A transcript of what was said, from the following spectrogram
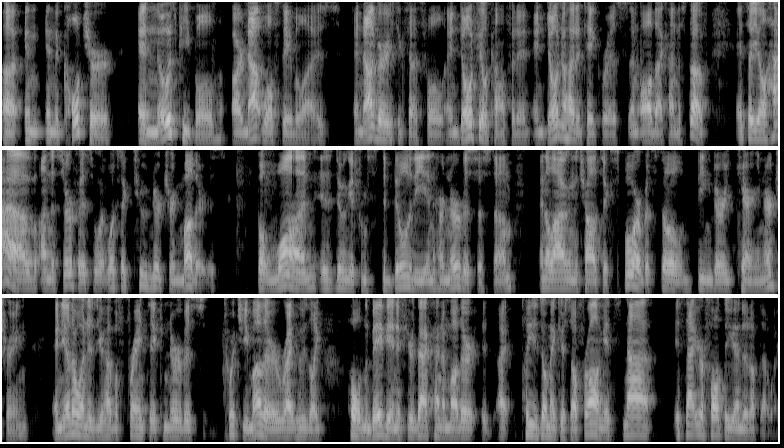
Uh, in in the culture, and those people are not well stabilized and not very successful and don't feel confident and don't know how to take risks and all that kind of stuff. And so you'll have on the surface what looks like two nurturing mothers, but one is doing it from stability in her nervous system and allowing the child to explore, but still being very caring and nurturing. And the other one is you have a frantic, nervous, twitchy mother, right, who's like holding the baby. And if you're that kind of mother, it, I, please don't make yourself wrong. It's not it's not your fault that you ended up that way.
